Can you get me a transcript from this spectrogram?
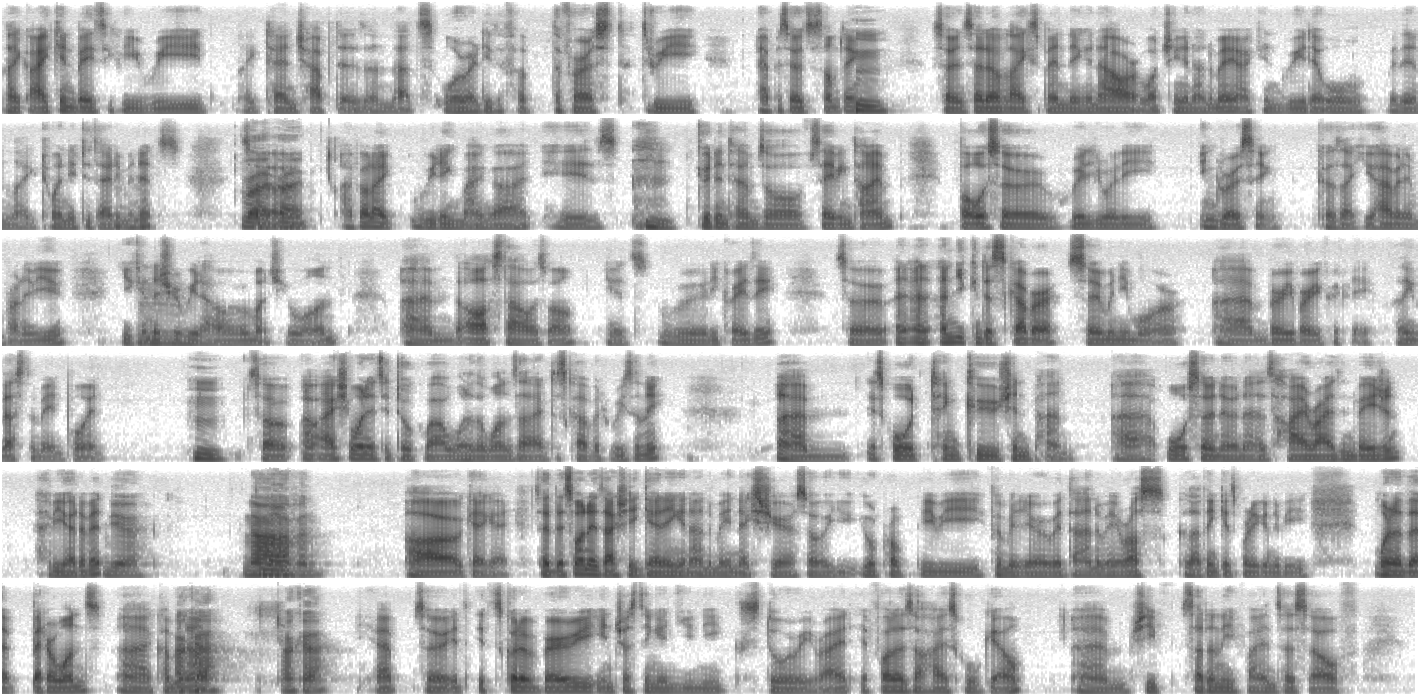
Like I can basically read like ten chapters, and that's already the f- the first three episodes or something. Hmm. So instead of like spending an hour watching an anime, I can read it all within like twenty to 30 minutes. Right, So right. I feel like reading manga is good in terms of saving time, but also really, really engrossing because like you have it in front of you. You can literally read however much you want. Um, the art style as well, it's really crazy. So and, and, and you can discover so many more um, very, very quickly. I think that's the main point. Hmm. So I actually wanted to talk about one of the ones that I discovered recently. Um, it's called Tenku Shinpan, uh, also known as High Rise Invasion. Have you heard of it? Yeah. No, I No. haven't. Oh, okay, okay. So this one is actually getting an anime next year. So you, you'll probably be familiar with the anime Russ, because I think it's probably going to be one of the better ones uh, coming Okay. out. Okay. Yeah. So it, it's got a very interesting and unique story, right? It follows a high school girl. Um, she suddenly finds herself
